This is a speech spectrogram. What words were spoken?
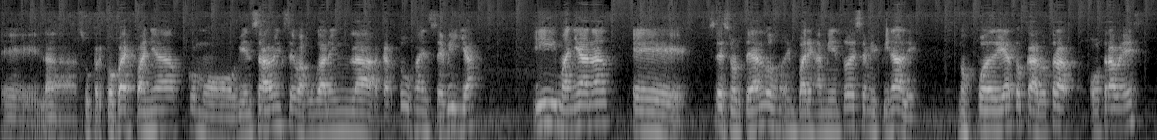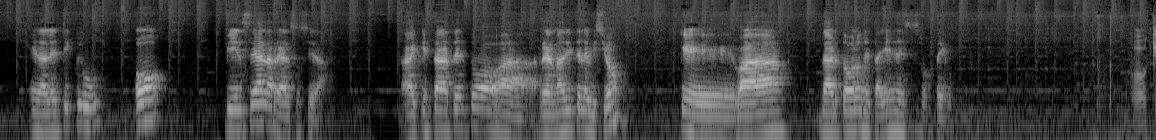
eh, la Supercopa de España, como bien saben, se va a jugar en la Cartuja, en Sevilla. Y mañana eh, se sortean los emparejamientos de semifinales. Nos podría tocar otra, otra vez el Athletic Club o bien sea la Real Sociedad. Hay que estar atento a Real Madrid Televisión, que va a dar todos los detalles de ese sorteo. Ok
